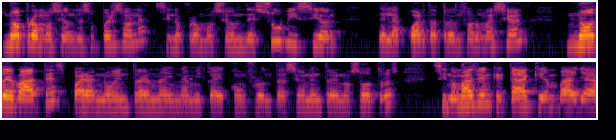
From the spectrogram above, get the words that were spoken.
no promoción de su persona, sino promoción de su visión de la cuarta transformación, no debates para no entrar en una dinámica de confrontación entre nosotros, sino más bien que cada quien vaya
